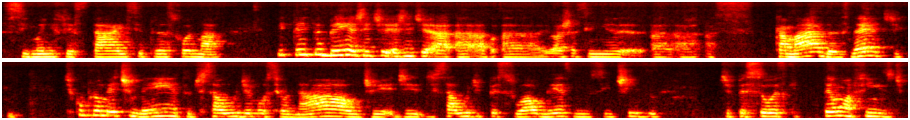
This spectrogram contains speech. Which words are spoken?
se manifestar e se transformar. E tem também a gente, a gente, a, a, a, eu acho assim, as camadas, né, de, de, comprometimento, de saúde emocional, de, de, de saúde pessoal mesmo, no sentido de pessoas que tão afins de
